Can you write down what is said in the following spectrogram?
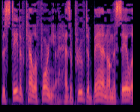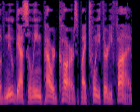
The state of California has approved a ban on the sale of new gasoline powered cars by 2035,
